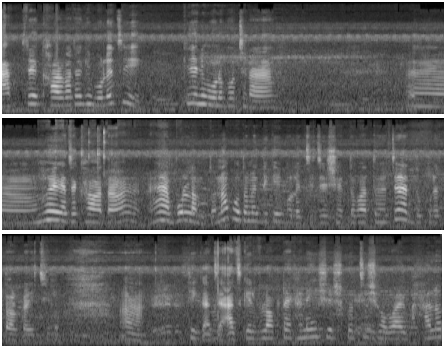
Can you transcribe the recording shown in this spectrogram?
রাত্রে খাওয়ার কথা কি বলেছি? কি জানি মনে পড়ছে না। হয়ে গেছে খাওয়া দাওয়া হ্যাঁ বললাম তো না, প্রথমের দিকেই বলেছি যে সেদ্ধ ভাত হয়েছে আর দুপুরের তরকারি ছিল। ঠিক আছে, আজকের ব্লগটা এখানেই শেষ করছি। সবাই ভালো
